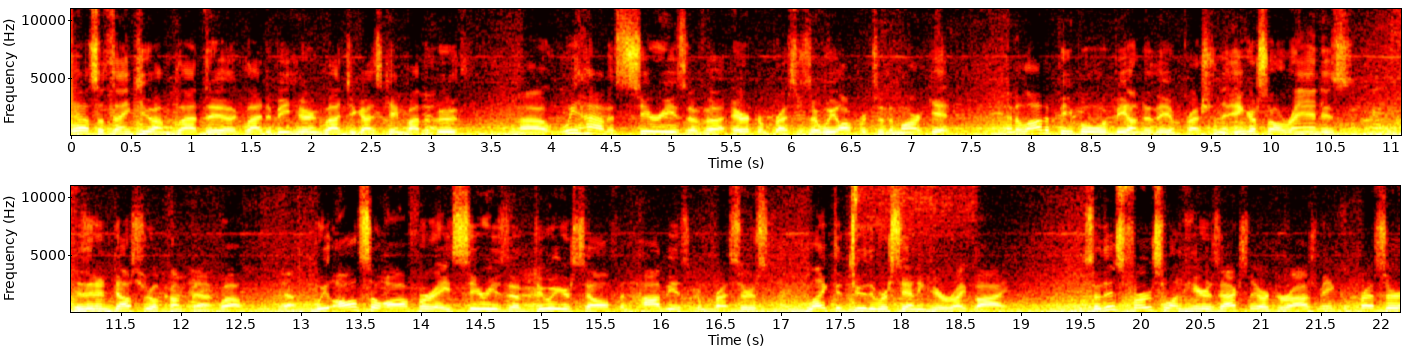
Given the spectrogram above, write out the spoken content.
Yeah, so thank you. I'm glad to glad to be here and glad you guys came by the booth. Uh, we have a series of uh, air compressors that we offer to the market, and a lot of people would be under the impression that Ingersoll Rand is is an industrial company. Yeah. Well, Yeah. we also offer a series of do-it-yourself and hobbyist compressors, like the two that we're standing here right by. So this first one here is actually our GarageMate compressor.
